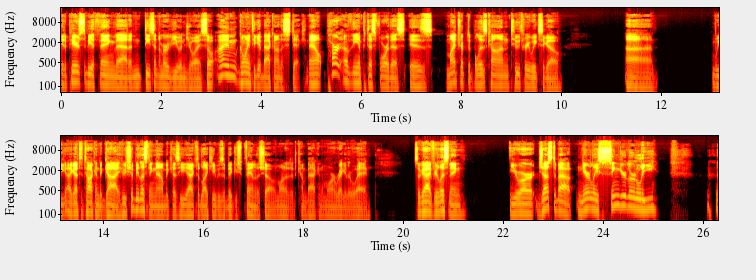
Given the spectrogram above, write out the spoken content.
it appears to be a thing that a decent number of you enjoy. So I'm going to get back on the stick. Now, part of the impetus for this is my trip to BlizzCon two, three weeks ago. Uh, we I got to talking to Guy, who should be listening now because he acted like he was a big fan of the show and wanted it to come back in a more regular way. So, Guy, if you're listening, you are just about nearly singularly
